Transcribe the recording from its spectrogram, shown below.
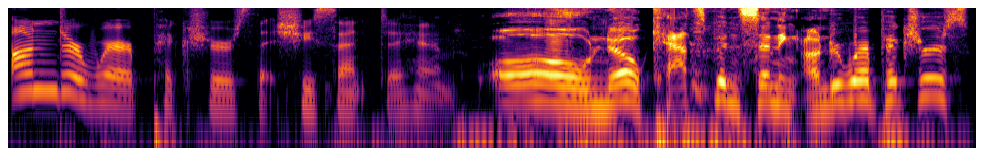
underwear pictures that she sent to him. Oh no, Kat's been sending underwear pictures,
